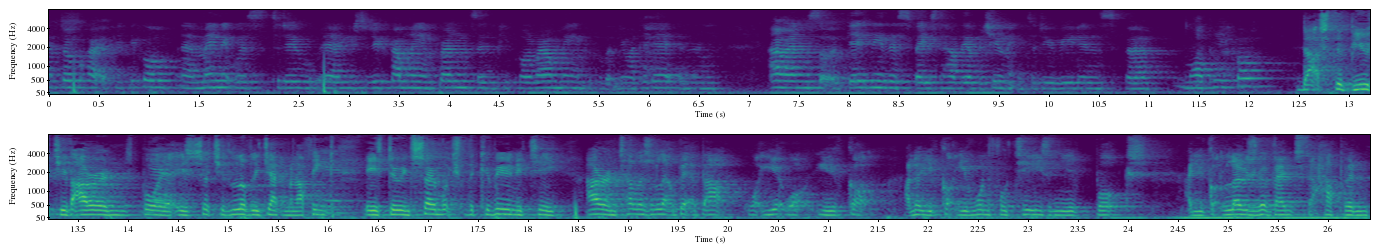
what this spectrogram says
I've done quite a few people. Um, mainly it was to do, uh, I used to do family and friends and people around me and people that knew I did it. And then Aaron sort of gave me this space to have the opportunity to do readings for more people. That's the beauty of Aaron Boyer. Yeah. He's such a lovely gentleman. I think Yes. he's doing so much for the community. Aaron, tell us a little bit about what you what you've got. I know you've got your wonderful teas and your books, and you've got loads of events that happen.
